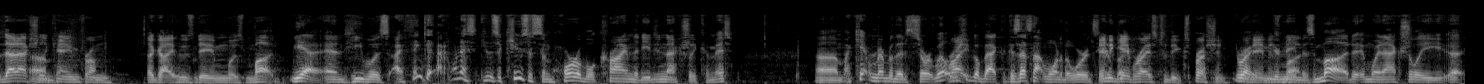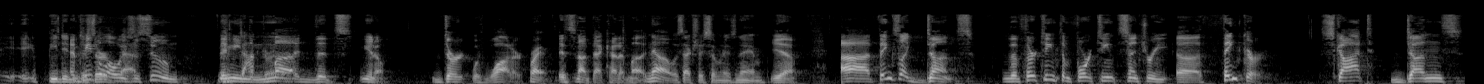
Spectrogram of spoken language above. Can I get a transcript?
That actually came from a guy whose name was Mud. Yeah, and he was. I think I want to. He was accused of some horrible crime that he didn't actually commit. Um, I can't remember the story. Well, we should go back because that's not one of the words here. And it but- gave rise to the expression. Your right. name is your Mud. name is Mud, and when actually uh, he didn't and people always that. assume they mean the mud that's you know dirt with water. Right. It's not that kind of mud. No, it was actually somebody's name. Yeah. Uh, things like Duns, the 13th and 14th century uh, thinker, Scott Duns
